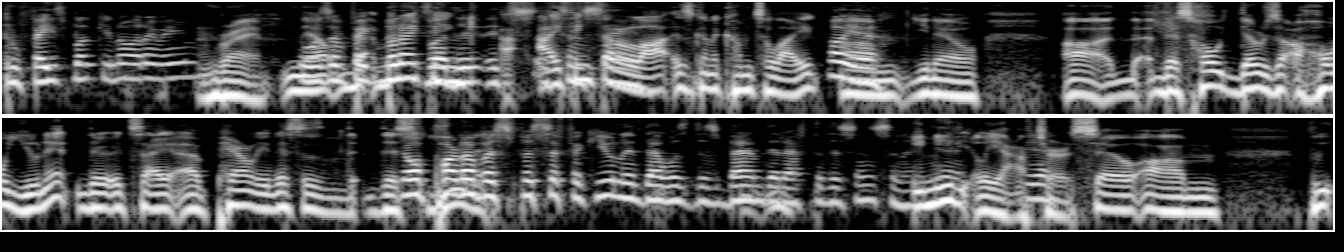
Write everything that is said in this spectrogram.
through Facebook. You know what I mean? Right. No, wasn't fake but, but I news, but think it's- I it's think that a lot is going to come to light. Oh, yeah. Um, you know, uh, this whole there was a whole unit. There, it's uh, apparently this is th- this were part of a specific unit that was disbanded after this incident. immediately Yeah. after. Yeah. So um, we,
